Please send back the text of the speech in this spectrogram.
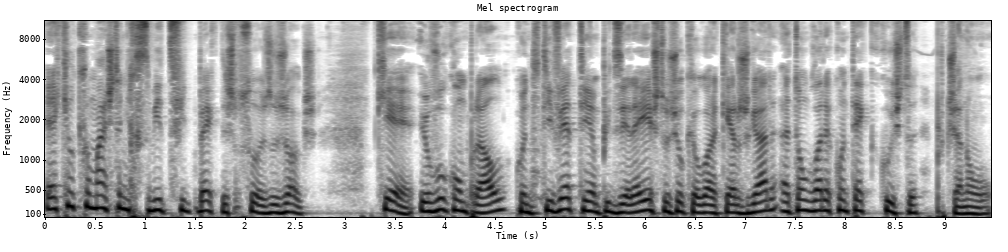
É aquilo que eu mais tenho recebido de feedback das pessoas, dos jogos. Que é, eu vou comprá-lo quando tiver tempo e dizer é este o jogo que eu agora quero jogar, então agora quanto é que custa? Porque já não,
